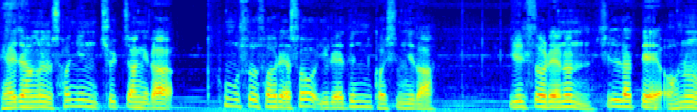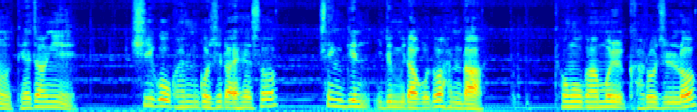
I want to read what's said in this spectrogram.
대장은 선인 출장이라 풍수설에서 유래된 것입니다. 일설에는 신라 때 어느 대장이 쉬고 간 곳이라 해서 생긴 이름이라고도 한다. 경우감을 가로질러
